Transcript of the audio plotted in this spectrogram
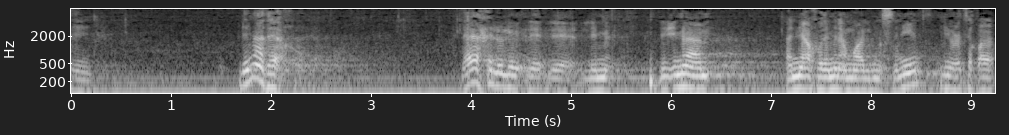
إيه. لماذا يأخذ؟ لا يحل للإمام أن يأخذ من أموال المسلمين ليعتق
